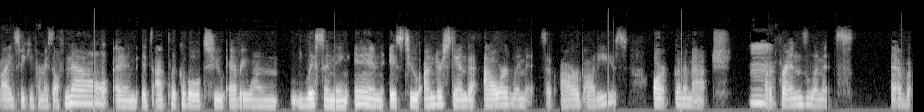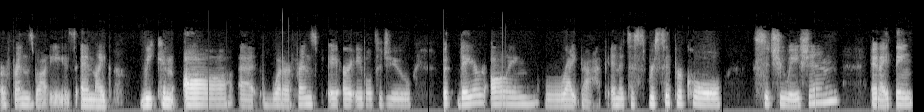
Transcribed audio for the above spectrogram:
i'm speaking for myself now and it's applicable to everyone listening in is to understand that our limits of our bodies aren't going to match Mm, our friends' limits of our friends' bodies, and like we can awe at what our friends are able to do, but they are awing right back, and it's a reciprocal situation. And I think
